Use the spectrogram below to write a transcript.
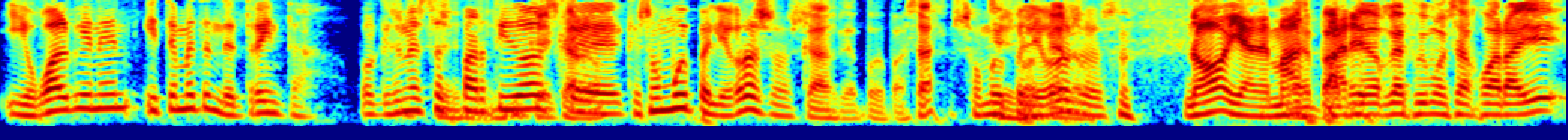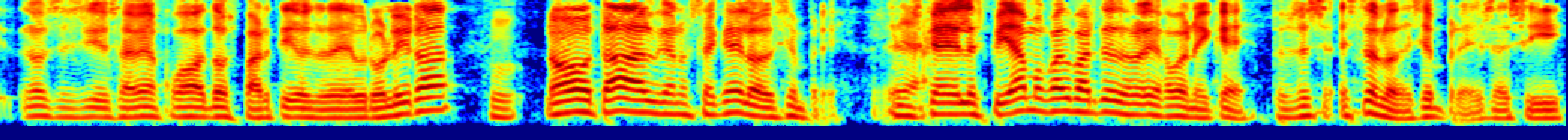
Igual vienen y te meten de 30, porque son estos Sí, partidos que claro. que, que son muy peligrosos. Claro que puede pasar. Son muy peligrosos. No, y además el partido que fuimos a jugar ahí, no sé si os habían jugado dos partidos de Euroliga. Mm. No, tal, que no sé qué, lo de siempre. Es que les pillamos cuatro partidos de Euroliga, bueno, ¿y qué? Pues es- esto es lo de siempre. O sea, si,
